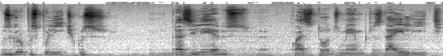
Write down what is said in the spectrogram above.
Os grupos políticos brasileiros, quase todos membros da elite,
